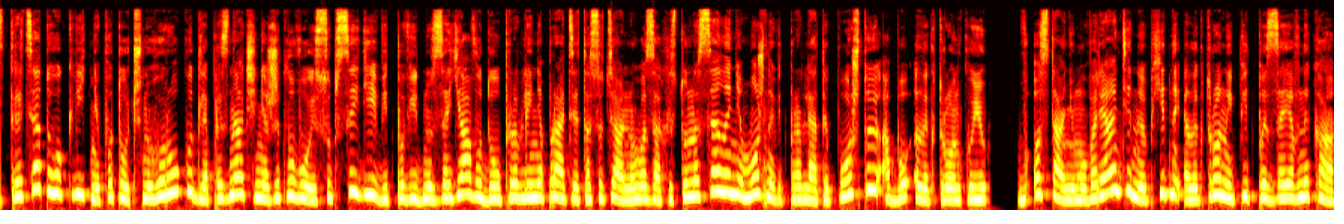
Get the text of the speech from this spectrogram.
З 30 квітня поточного року для призначення житлової субсидії відповідну заяву до управління праці та соціального захисту населення можна відправляти поштою або електронкою. В останньому варіанті необхідний електронний підпис заявника.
